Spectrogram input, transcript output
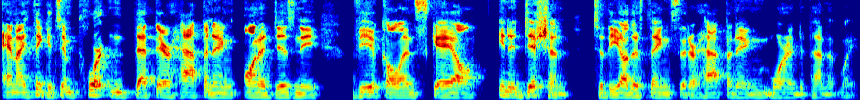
And I think it's important that they're happening on a Disney vehicle and scale, in addition to the other things that are happening more independently.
